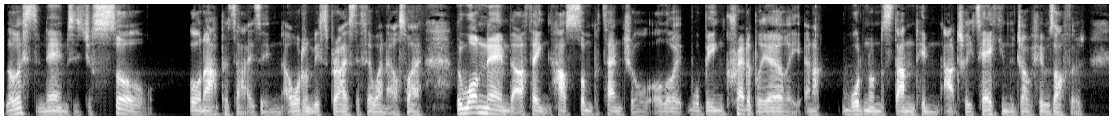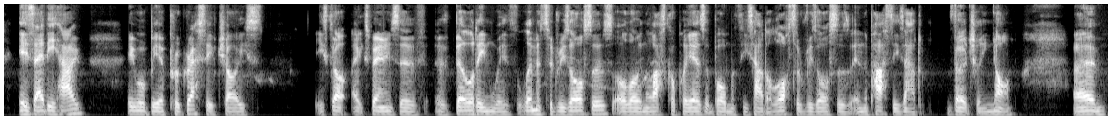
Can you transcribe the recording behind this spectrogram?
the list of names is just so unappetizing. I wouldn't be surprised if they went elsewhere. The one name that I think has some potential, although it will be incredibly early, and I wouldn't understand him actually taking the job if he was offered, is Eddie Howe. It would be a progressive choice. He's got experience of, of building with limited resources, although in the last couple of years at Bournemouth he's had a lot of resources. In the past he's had virtually none. Um,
